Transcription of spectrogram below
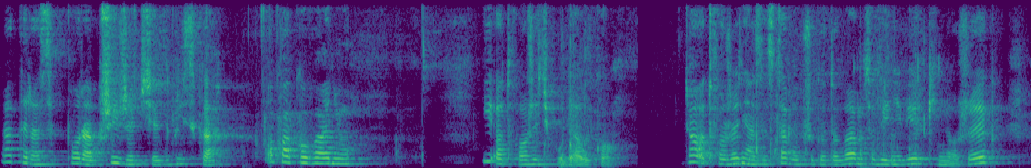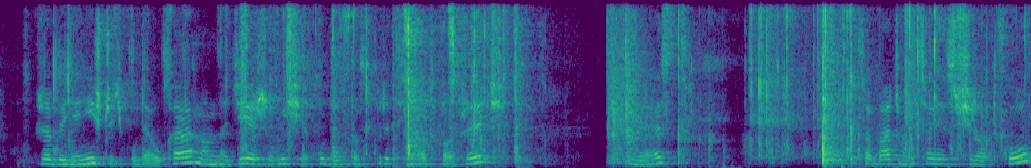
A teraz pora przyjrzeć się z bliska opakowaniu i otworzyć pudełko. Do otworzenia zestawu przygotowałam sobie niewielki nożyk, żeby nie niszczyć pudełka. Mam nadzieję, że mi się uda to sprytnie otworzyć. Jest. Zobaczmy, co jest w środku.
